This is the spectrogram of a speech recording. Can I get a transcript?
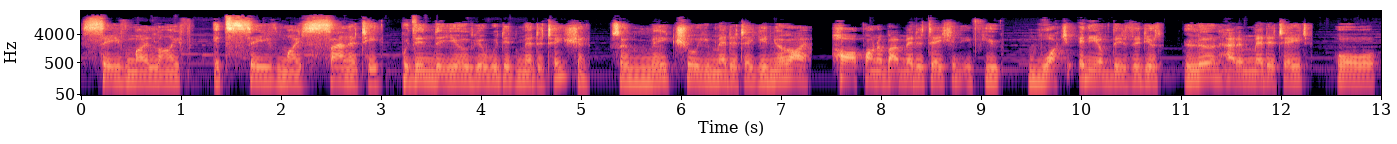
saved my life. It saved my sanity. Within the yoga, we did meditation. So make sure you meditate. You know, I harp on about meditation. If you watch any of these videos, learn how to meditate or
